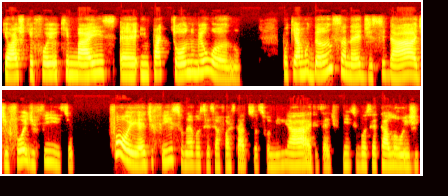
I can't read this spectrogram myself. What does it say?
que eu acho que foi o que mais é, impactou no meu ano. Porque a mudança, né, de cidade foi difícil? Foi, é difícil, né, você se afastar dos seus familiares, é difícil você estar longe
